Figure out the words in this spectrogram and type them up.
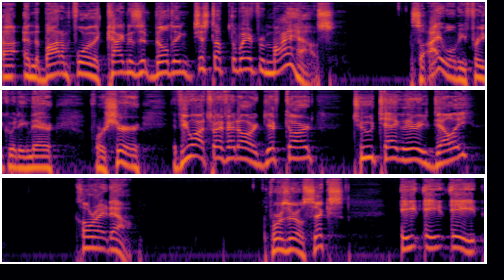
uh, in the bottom floor of the Cognizant building, just up the way from my house. So I will be frequenting there for sure. If you want a $25 gift card to Tagliare Deli, call right now 406 888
